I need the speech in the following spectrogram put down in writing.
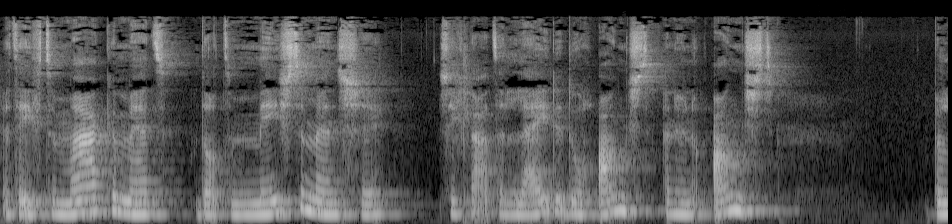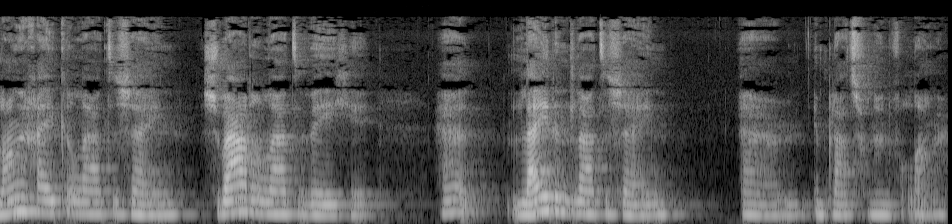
Het heeft te maken met dat de meeste mensen zich laten leiden door angst. En hun angst belangrijker laten zijn, zwaarder laten wegen, hè, leidend laten zijn ehm, in plaats van hun verlangen.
